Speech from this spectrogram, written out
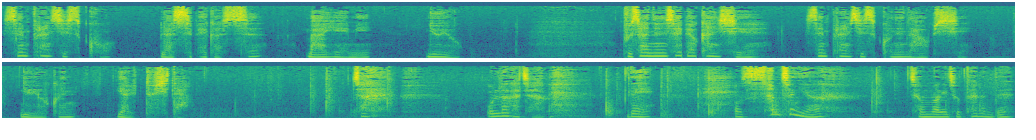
샌프란시스코, 라스베가스, 마이애미, 뉴욕. 부산은 새벽 1시, 샌프란시스코는 9시, 뉴욕은 12시다. 자, 올라가자. 네. 어, 3층이야. 전망이 좋다는데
